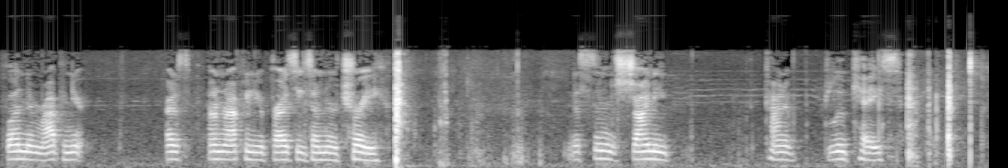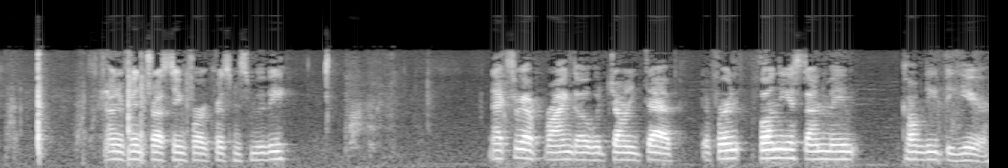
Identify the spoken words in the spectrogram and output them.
fun than wrapping your unwrapping your presents under a tree. This a shiny kind of blue case. Kind of interesting for a Christmas movie. Next we have Rango with Johnny Depp, the funniest anime comedy of the year.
